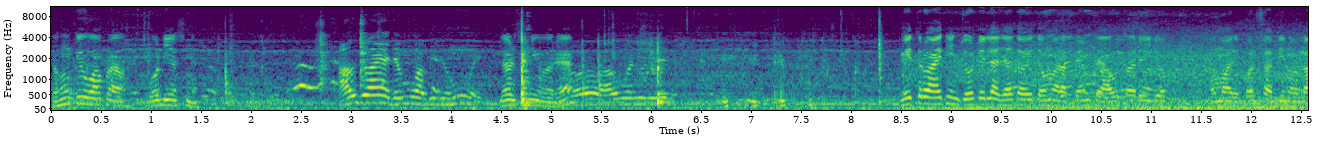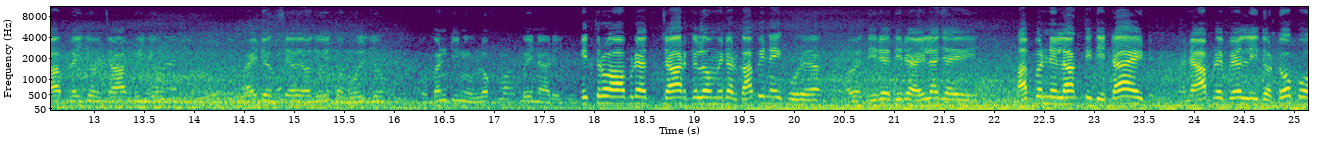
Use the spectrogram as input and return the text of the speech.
તો હું કેવું આપણા ઓડિયન્સને આવજો આયા જમવા બીજું શું હોય? દર શનિવારે આવવાનું મિત્રો અહીંથી ચોટીલા જતા હોય તો અમારા કેમ્પે આવતા રહીજો. અમારી પ્રસાદીનો લાભ લઈજો ચા પીજો આઈડિયો સેવા જોઈએ તો બોલજો. કન્ટિન્યુ લોકમાં બન્યા રહીશું મિત્રો આપણે ચાર કિલોમીટર કાપી નાખ્યું છે. હવે ધીરે ધીરે હાલ્યા જાય આપણને લાગતી હતી ટાઈટ અને આપણે પહેલી લીધો ટોપો.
